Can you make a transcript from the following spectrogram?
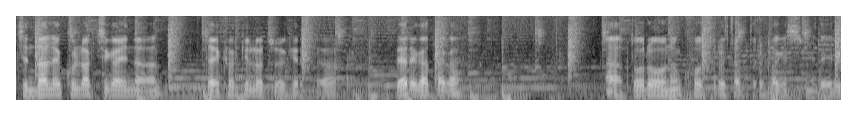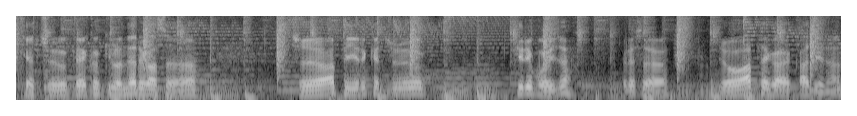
진달래 군락지가 있는 데크길로 쭉 해서 내려갔다가 아, 돌아오는 코스를 잡도록 하겠습니다. 이렇게 쭉 데크길로 내려가서 저 앞에 이렇게 쭉 길이 보이죠? 그래서 요 앞에까지는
